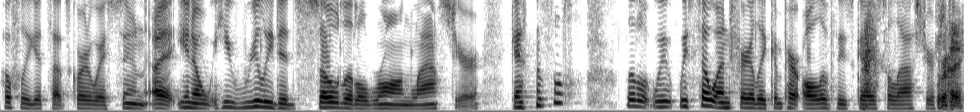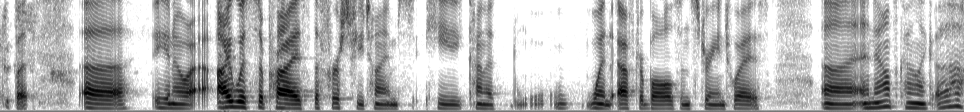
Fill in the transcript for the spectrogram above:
hopefully he gets that squared away soon. Uh, you know, he really did so little wrong last year. Again, it was a little, little we we so unfairly compare all of these guys to last year's Right. stuff, but uh, you know, I, I was surprised the first few times he kind of went after balls in strange ways, uh, and now it's kind of like, ugh,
